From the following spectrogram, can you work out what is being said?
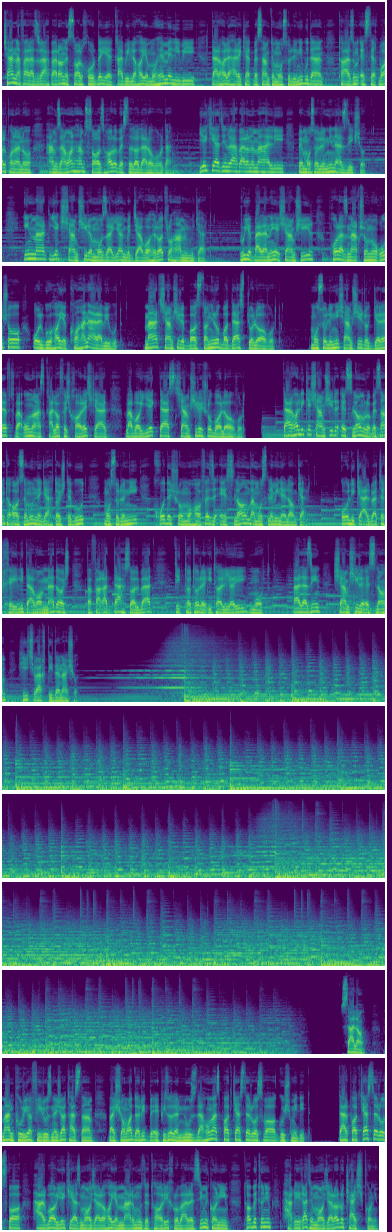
چند نفر از رهبران سالخورده قبیله های مهم لیبی در حال حرکت به سمت موسولینی بودند تا از اون استقبال کنن و همزمان هم سازها رو به صدا درآوردن. یکی از این رهبران محلی به موسولینی نزدیک شد. این مرد یک شمشیر مزین به جواهرات رو حمل می کرد. روی بدنه شمشیر پر از نقش و نقوش و الگوهای کهن عربی بود. مرد شمشیر باستانی رو با دست جلو آورد. موسولینی شمشیر رو گرفت و اونو از قلافش خارج کرد و با یک دست شمشیرش رو بالا آورد. در حالی که شمشیر اسلام رو به سمت آسمون نگه داشته بود، موسولینی خودش رو محافظ اسلام و مسلمین اعلام کرد. قولی که البته خیلی دوام نداشت و فقط ده سال بعد دیکتاتور ایتالیایی مرد. بعد از این شمشیر اسلام هیچ وقت دیده نشد. سلام من پوریا فیروز نجات هستم و شما دارید به اپیزود 19 هم از پادکست رسوا گوش می‌دید. در پادکست رسوا هر بار یکی از ماجراهای مرموز تاریخ رو بررسی می‌کنیم تا بتونیم حقیقت ماجرا رو کشف کنیم.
